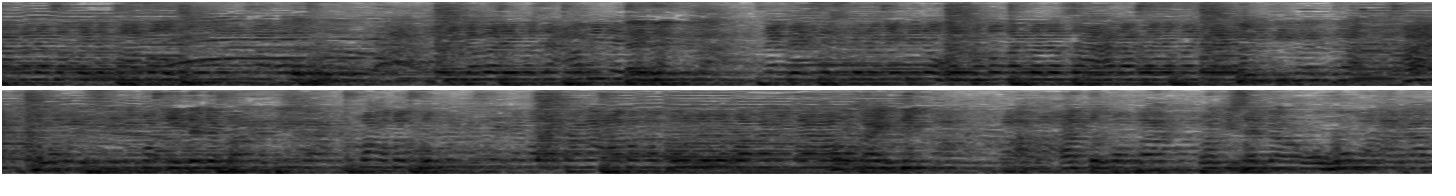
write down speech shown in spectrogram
ay kakalabak ko ng papaupo. Hindi ka pa rin sa amin. Na beses ko nang ibinuhol sa mga tulong sa harapan ng mga galing. Ha? Kung sino makita na ba? Baka magpupulisin ng mga tanga abang ang puno ng mga nila. Okay, di. Ato pa pa, mag-isa lang ako humarap.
